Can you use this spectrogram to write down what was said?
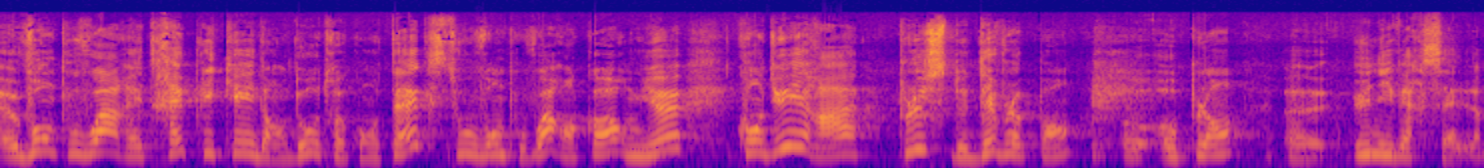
euh, vont pouvoir être répliqués dans d'autres contextes ou vont pouvoir encore mieux conduire à plus de développement au, plan euh, universel.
